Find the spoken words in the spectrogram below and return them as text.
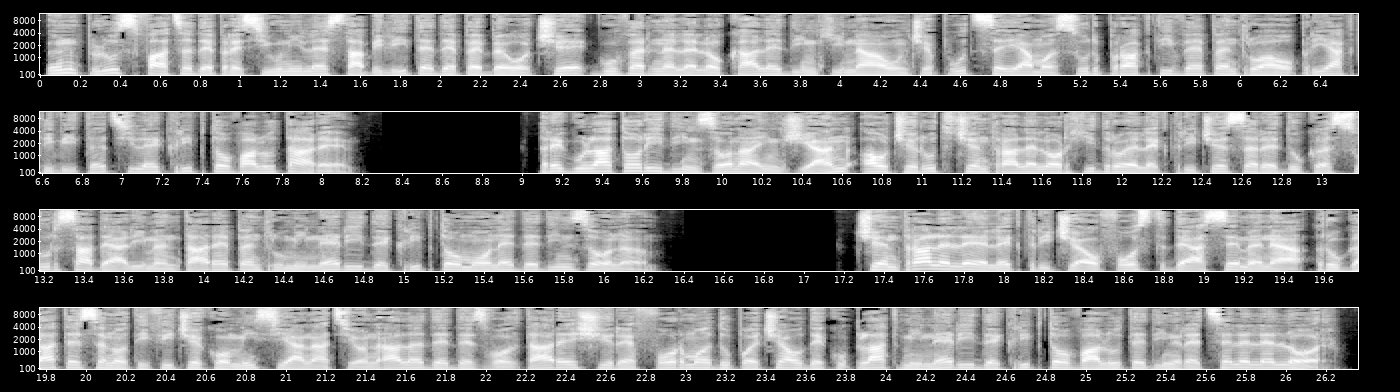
În plus față de presiunile stabilite de pe BOC, guvernele locale din China au început să ia măsuri proactive pentru a opri activitățile criptovalutare. Regulatorii din zona Xinjiang au cerut centralelor hidroelectrice să reducă sursa de alimentare pentru minerii de criptomonede din zonă. Centralele electrice au fost de asemenea rugate să notifice Comisia Națională de Dezvoltare și Reformă după ce au decuplat minerii de criptovalute din rețelele lor.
